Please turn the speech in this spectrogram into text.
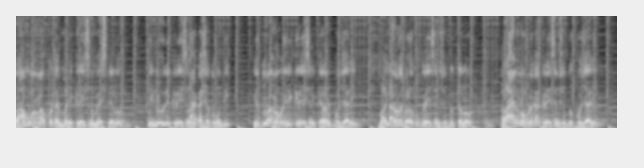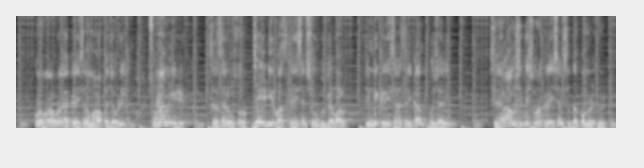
ರಾಮೋಹನ ಅಪ್ಪಟ ಎಮ್ಮಣಿ ಕ್ರಿಯೇಷನ್ ಮಹೇಶ್ ನೆಲೂರ್ ತಿಂಡಿ ಹುಲಿ ಕ್ರಿಯೇಷನ್ ಆಕಾಶ ತುಗುಂದಿ ವಿದ್ದುರಾಣ ವೈರಿ ಕ್ರಿಯೇಷನ್ ಕಿರಣ್ ಪೂಜಾರಿ ಭಂಡಾರದ ಬೆಳಕು ಕ್ರಿಯೇಷನ್ ಸಿದ್ದು ತೆಲೂರ್ ರಾಯಣ್ಣನ ಹುಡುಗ ಕ್ರಿಯೇಷನ್ ಸಿದ್ದು ಪೂಜಾರಿ ಕುರುಬರ ಹುಡುಗ ಕ್ರಿಯೇಷನ್ ಮಾಳಪ್ಪ ಜವಳಿ tsunami edit Sirsal Hosur Jai D boss creation Shiva Guggebal ತಿಂಡಿ ಕ್ರಿಯೇಷನ್ ಶ್ರೀಕಾಂತ್ ಪೂಜಾರಿ ಶ್ರೀರಾಮ ಸಿದ್ದೇಶ್ವರ ಕ್ರಿಯೇಷನ್ ಸಿದ್ದಪ್ಪ ಮೆಡ್ಕನಟ್ಟಿ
